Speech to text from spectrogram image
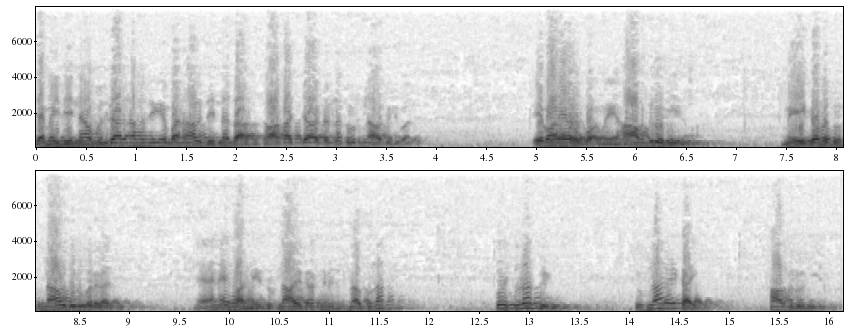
දැන් මේ දෙන්නා බුදුරජාණන් වහන්සේගෙන් බණහල් දෙන්න සාකච්ඡා කරන තෘෂ්ණාව පිළිබඳව. ඒ වගේ මේ හාමුදුරුවෝ කියනවා. මේ එකම තෘෂ්ණාව දුරු කරගන්න. නෑ නෑ සාන්නේ තෘෂ්ණාව එකක් නෙවෙයි තෘෂ්ණාව තුනක්. කොහේ තුනක් වෙන්නේ? තෘෂ්ණාව එකයි. හාමුදුරුවෝ කියනවා.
